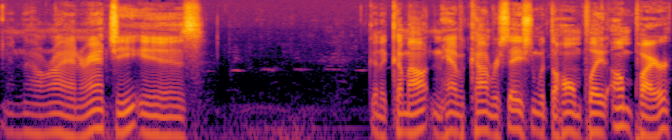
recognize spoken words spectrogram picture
And now Ryan Ranchi is going to come out and have a conversation with the home plate umpire.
